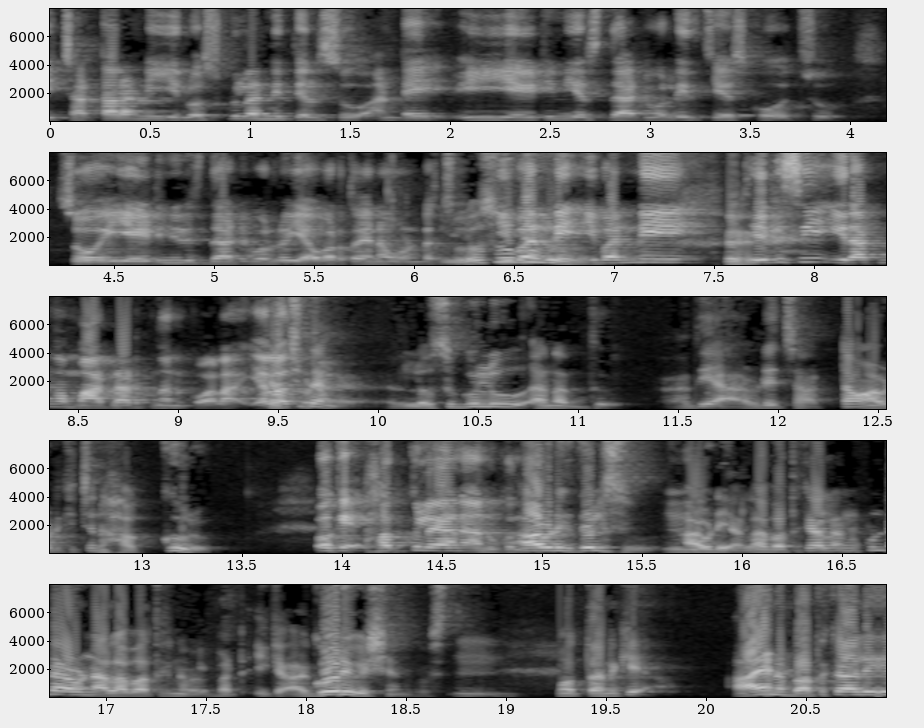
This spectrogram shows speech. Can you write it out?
ఈ చట్టాలన్నీ ఈ లొసుగులన్నీ తెలుసు. అంటే ఈ ఎయిటీన్ ఇయర్స్ దాటిన వాళ్ళు ఇది చేసుకోవచ్చు. సో ఈ ఎయిటీన్ ఇయర్స్ దాటిన వాళ్ళు ఎవరితో అయినా ఉండొచ్చు. ఇవన్నీ ఇవన్నీ తెలిసి ఈ రకంగా మాట్లాడుతుంది అనుకోవాలా? ఎలా లొసుగులు అనద్దు. అది ఆవిడ చట్టం ఆవిడకి ఇచ్చిన హక్కులు. ఓకే హక్కులే అని అనుకుందాం. ఆవిడకి తెలుసు. ఆవిడ ఎలా బతకాలనుకుంటే ఆవిడ అలా బతకనివ్వాలి. బట్ ఇక అఘోరి విషయానికి వస్తే ఉమ్, మొత్తానికి ఆయన బతకాలి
